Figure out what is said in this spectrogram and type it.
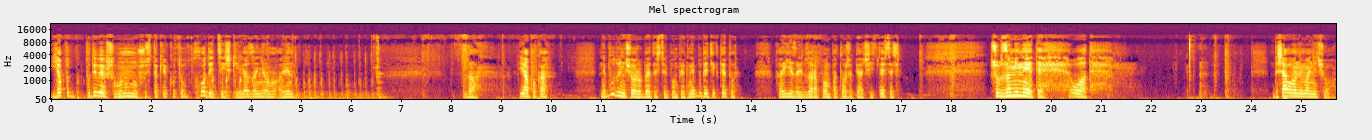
я под- подивив, що воно ну, щось таке як ото входить цей шків, я за нього, а він. Да. Я поки не буду нічого робити з цією помпою. Як не буде тікти, то хай їздить. Зараз помпа теж 5-6 тисяч. Щоб замінити. От. Дешевого нема нічого.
